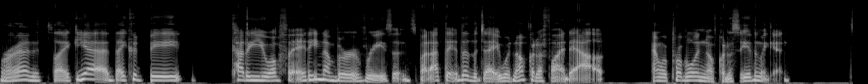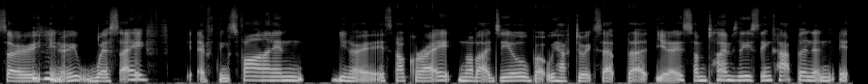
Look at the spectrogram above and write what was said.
right? It's like, yeah, they could be cutting you off for any number of reasons, but at the end of the day, we're not going to find out, and we're probably not going to see them again. So, you Mhm. know, we're safe, everything's fine. You know, it's not great, not ideal, but we have to accept that, you know, sometimes these things happen and it,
